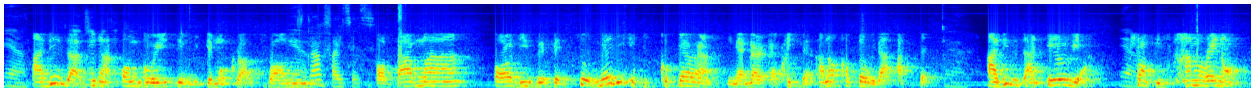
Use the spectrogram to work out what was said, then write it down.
Yeah. And these have been an ongoing thing with Democrats from yeah. Obama, all these things. So many Episcopalians in America, Christians, are not concerned with that aspect. Yeah. And this is an area Trump is hammering on.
